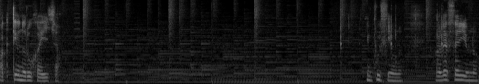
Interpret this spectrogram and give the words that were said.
активно рухається. Імпульсивно, але все рівно.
